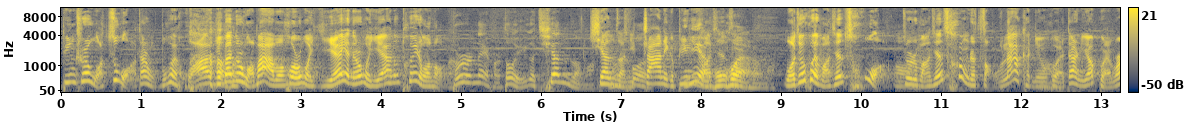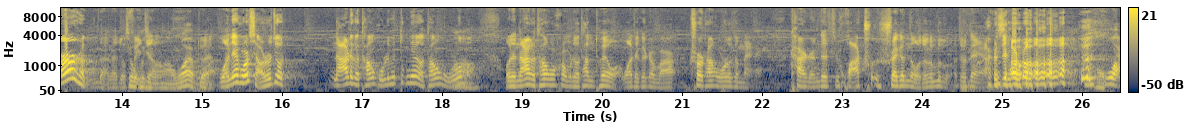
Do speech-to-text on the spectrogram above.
冰车我坐，但是我不会滑，一般都是我爸爸或者我爷爷。那时候我爷爷还能推着我走呢。不是那会儿都有一个签子吗？签子你扎那个冰你也不会是吗？我就会往前错，哦就是往前蹭着走，那肯定会。但是你要拐弯儿什么的，那就就费劲了。我也不会对。我那会儿小时候就拿着个糖葫芦，因为冬天有糖葫芦嘛，啊我就拿着个糖葫芦，后面就他们推我，我就跟着玩儿，吃着糖葫芦就美，看着人家滑摔摔跟头我就乐，就那样。小时候坏。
